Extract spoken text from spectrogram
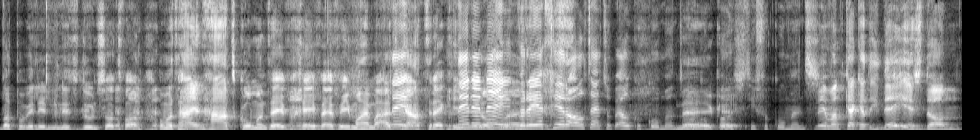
wat proberen jullie nu te doen? Soort van, omdat hij een haatcomment heeft gegeven, even iemand helemaal uit elkaar trekken nee, nee, hier, nee. of? We reageren altijd op elke comment. Nee, ook op positieve comments. Nee, want kijk, het idee is dan,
